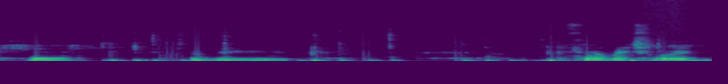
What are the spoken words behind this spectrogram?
Okay. So so much wood.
